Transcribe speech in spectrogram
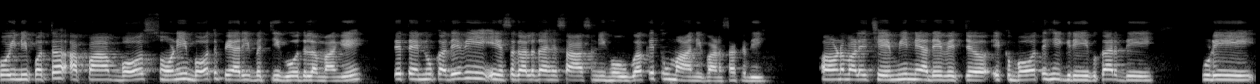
ਕੋਈ ਨਹੀਂ ਪੁੱਤ, ਆਪਾਂ ਬਹੁਤ ਸੋਹਣੀ, ਬਹੁਤ ਪਿਆਰੀ ਬੱਚੀ ਗੋਦ ਲਵਾਂਗੇ ਤੇ ਤੈਨੂੰ ਕਦੇ ਵੀ ਇਸ ਗੱਲ ਦਾ ਅਹਿਸਾਸ ਨਹੀਂ ਹੋਊਗਾ ਕਿ ਤੂੰ ਮਾਂ ਨਹੀਂ ਬਣ ਸਕਦੀ। ਆਉਣ ਵਾਲੇ 6 ਮਹੀਨਿਆਂ ਦੇ ਵਿੱਚ ਇੱਕ ਬਹੁਤ ਹੀ ਗਰੀਬ ਘਰ ਦੀ ਕੁੜੀ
